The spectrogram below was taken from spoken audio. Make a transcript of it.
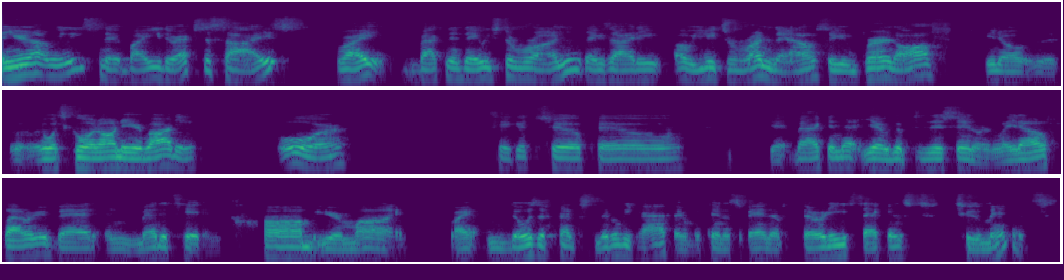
and you're not releasing it by either exercise, right? Back in the day, we used to run, the anxiety, oh, you need to run now. So you burn off, you know, what's going on in your body. Or take a chill pill, get back in that yoga position or lay down flat on your bed and meditate and calm your mind, right? And those effects literally happen within a span of 30 seconds to two minutes.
